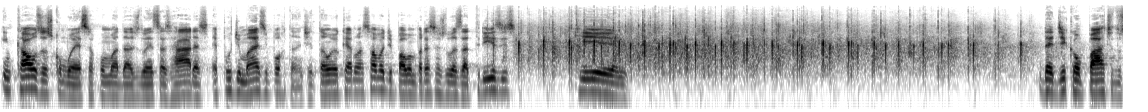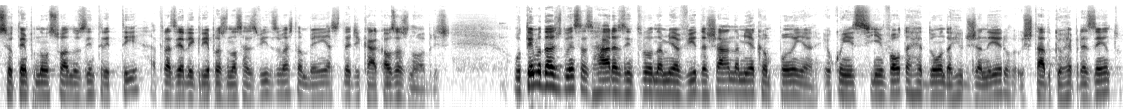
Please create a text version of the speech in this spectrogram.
em, causas como essa, como a das doenças raras, é por demais importante. Então, eu quero uma salva de palmas para essas duas atrizes que dedicam parte do seu tempo não só a nos entreter, a trazer alegria para as nossas vidas, mas também a se dedicar a causas nobres. O tema das doenças raras entrou na minha vida já na minha campanha. Eu conheci em Volta Redonda, Rio de Janeiro, o estado que eu represento,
